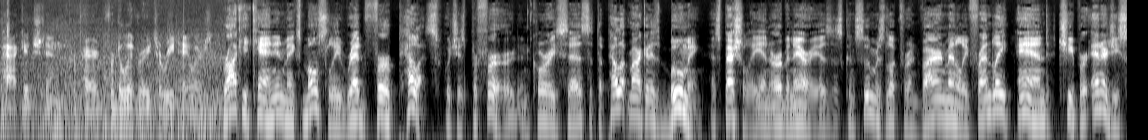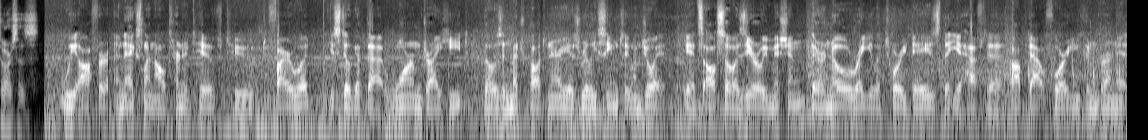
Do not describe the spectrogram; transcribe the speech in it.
packaged and prepared for delivery to retailers. Rocky Canyon makes mostly red fir pellets, which is preferred, and Corey says that the pellet market is booming, especially in urban areas as consumers look for environmentally friendly and cheaper energy sources. We offer an excellent alternative to, to firewood. You still get that warm, dry heat. Those in metropolitan areas really seem to enjoy it. It's also a zero emission. There are no regulatory days that you have to opt out for. You can burn it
